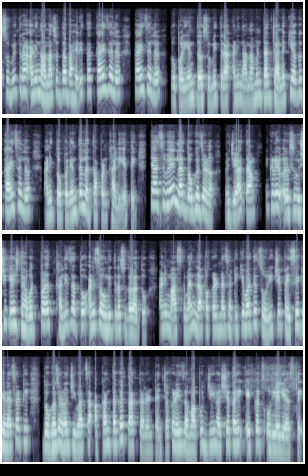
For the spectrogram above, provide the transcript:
सुमित्रा आणि नाना सुद्धा बाहेर येतात. काय झालं? काय झालं? तोपर्यंत सुमित्रा आणि नाना म्हणतात जानकी अगं काय झालं? आणि तोपर्यंत लता पण खाली येते. त्याच वेळेला दोघं जण म्हणजे आता इकडे ऋषिकेश धावत पळत खाली जातो आणि सौमित्र सुद्धा जातो. आणि मास्कमॅनला पकडण्यासाठी किंवा ते चोरीचे पैसे घेण्यासाठी दोघं जण जीवाचा आकांत करतात कारण त्यांच्याकडे जमापुंजी हश्यताही एकच उरलेली असते.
